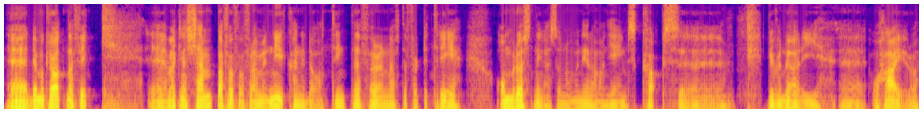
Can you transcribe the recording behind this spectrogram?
Eh, Demokraterna fick eh, verkligen kämpa för att få fram en ny kandidat. Inte förrän efter 43 omröstningar så nominerar man James Cox, eh, guvernör i eh, Ohio. Då.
